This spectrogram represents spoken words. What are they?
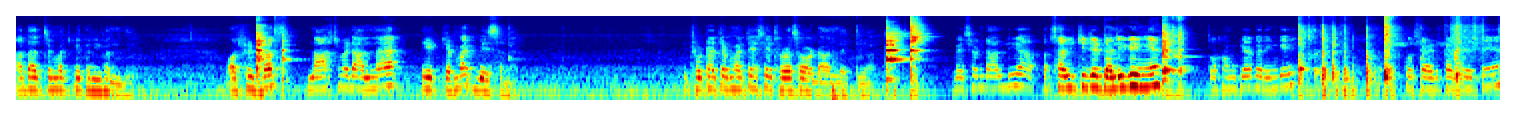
आधा चम्मच के करीब हल्दी। और फिर बस, लास्ट में डालना है एक चम्मच बेसन। छोटा चम्मच इसे थोड़ा सा और डाल लेती हूँ। बेसन डाल दिया, अब सारी चीज़ें डली गई हैं तो हम क्या करेंगे, इसको साइड कर देते हैं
